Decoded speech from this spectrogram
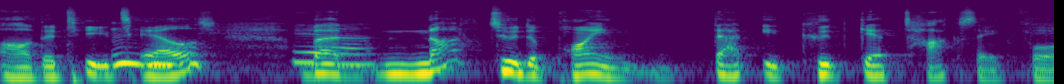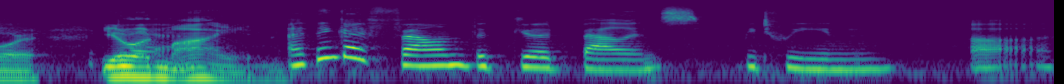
all the details, Yeah. but not to the point that it could get toxic for your own mind. I think I found the good balance between uh,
